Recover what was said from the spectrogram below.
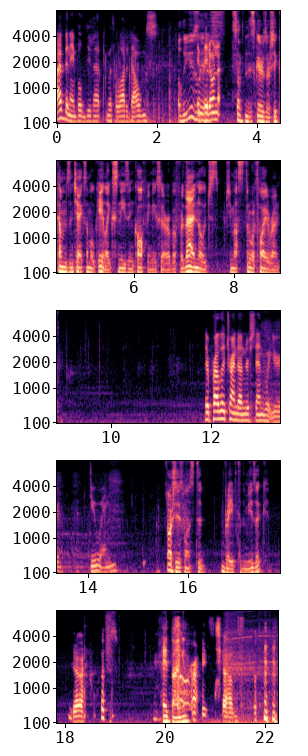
I've been able to do that with a lot of dogs. Although usually If they if don't- it's something that scares her, she comes and checks I'm okay, like sneezing, coughing, etc. But for that, no, just she must throw a toy around. They're probably trying to understand what you're doing. Or she just wants to rave to the music. Yeah. Head banging. Alright, jabs. I,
